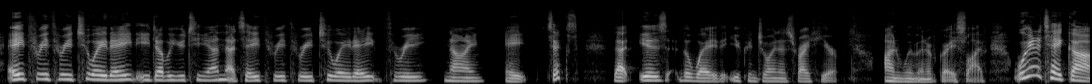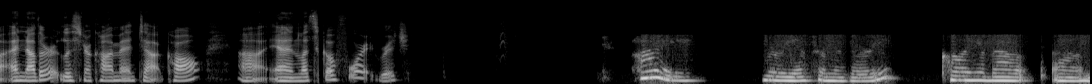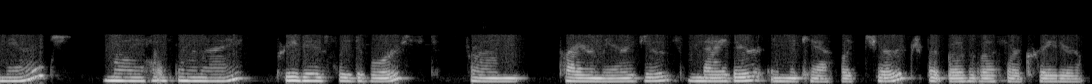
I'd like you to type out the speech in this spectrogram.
833-288 EWTN, that's 833-288-3986. That is the way that you can join us right here on Women of Grace Live. We're going to take uh, another listener comment uh, call, uh, and let's go for it, Rich. Hi, Maria from Missouri, calling about uh, marriage. My husband and I previously divorced from prior marriages, neither in the Catholic Church, but both of us are cradle,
